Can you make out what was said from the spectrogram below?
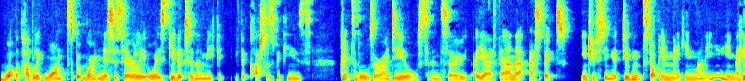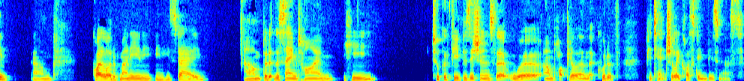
what the public wants, but won't necessarily always give it to them if it, if it clashes with his principles or ideals. And so, yeah, I found that aspect interesting. It didn't stop him making money. He made um, quite a lot of money in, in his day. Um, but at the same time, he took a few positions that were unpopular and that could have potentially cost him business.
